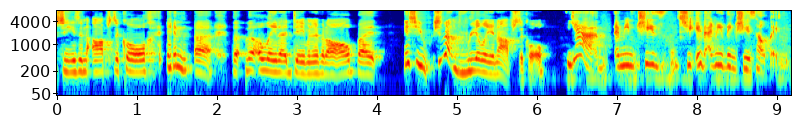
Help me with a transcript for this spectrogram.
she's an obstacle in uh, the, the Elena Damon of it all. But is she? She's not really an obstacle. Yeah, I mean, she's she. If anything, she's helping.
